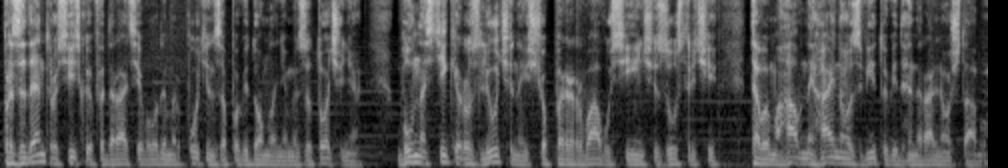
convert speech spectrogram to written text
Президент Російської Федерації Володимир Путін, за повідомленнями з оточення, був настільки розлючений, що перервав усі інші зустрічі та вимагав негайного звіту від Генерального штабу.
